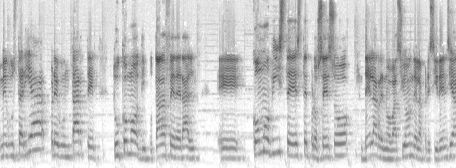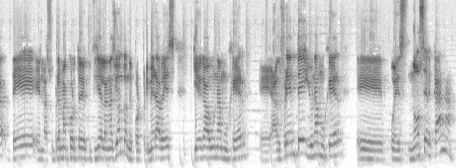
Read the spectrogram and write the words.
me gustaría preguntarte, tú como diputada federal, eh, ¿Cómo viste este proceso de la renovación de la presidencia de, en la Suprema Corte de Justicia de la Nación, donde por primera vez llega una mujer eh, al frente y una mujer eh, pues no cercana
